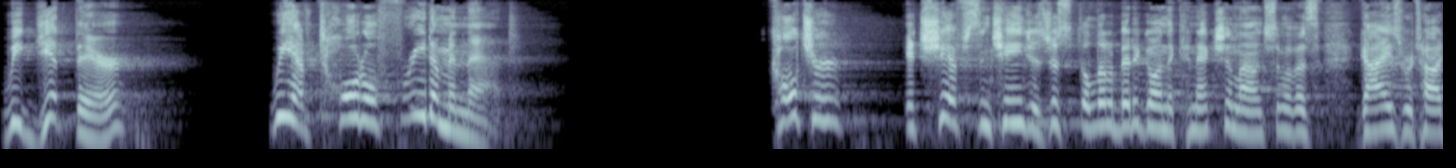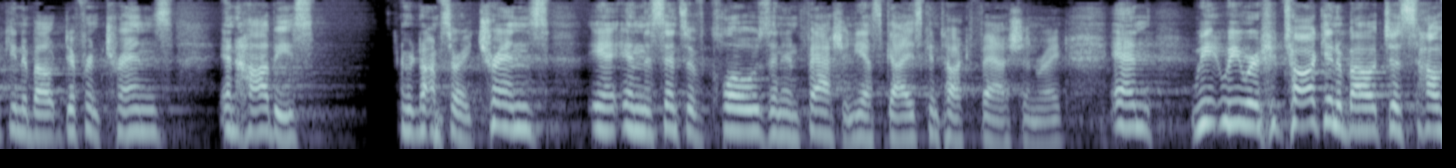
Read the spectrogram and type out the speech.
we get there we have total freedom in that. culture, it shifts and changes. Just a little bit ago in the Connection Lounge, some of us guys were talking about different trends and hobbies. Or, I'm sorry, trends in, the sense of clothes and in fashion. Yes, guys can talk fashion, right? And we, we were talking about just how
